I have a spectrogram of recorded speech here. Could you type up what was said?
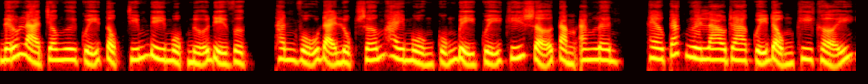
nếu là cho ngươi quỷ tộc chiếm đi một nửa địa vực, thanh vũ đại lục sớm hay muộn cũng bị quỷ khí sở tầm ăn lên. Theo các ngươi lao ra quỷ động khi khởi,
